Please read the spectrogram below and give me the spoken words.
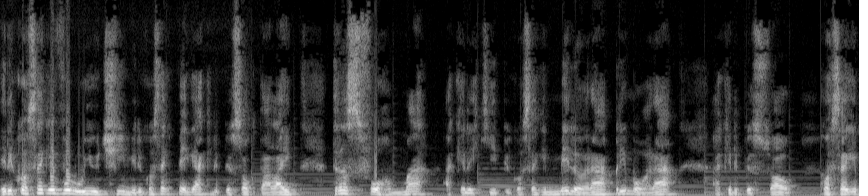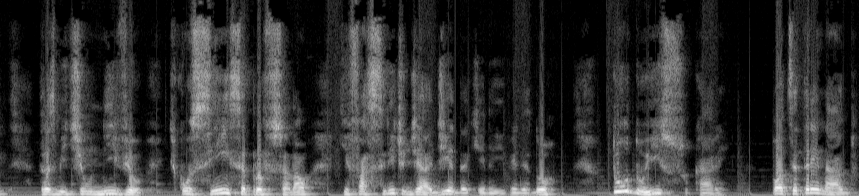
ele consegue evoluir o time, ele consegue pegar aquele pessoal que está lá e transformar aquela equipe, consegue melhorar, aprimorar aquele pessoal, consegue transmitir um nível de consciência profissional que facilite o dia a dia daquele vendedor. Tudo isso, Karen, pode ser treinado,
